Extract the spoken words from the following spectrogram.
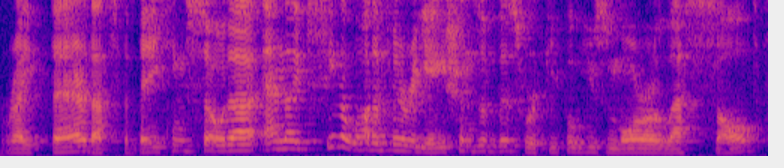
right there. That's the baking soda. And I've seen a lot of variations of this where people use more or less salt.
